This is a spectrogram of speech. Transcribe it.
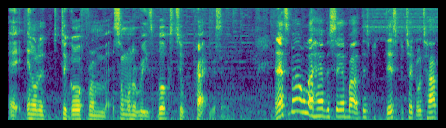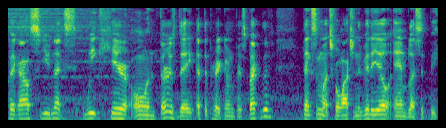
in order to go from someone who reads books to practicing. And that's about all I have to say about this this particular topic. I'll see you next week here on Thursday at the Pagan Perspective. Thanks so much for watching the video and blessed be.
